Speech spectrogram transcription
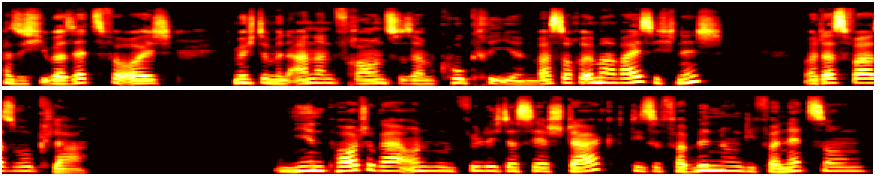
Also ich übersetze für euch, ich möchte mit anderen Frauen zusammen co-kreieren. Was auch immer, weiß ich nicht. Aber das war so klar. Und hier in Portugal unten fühle ich das sehr stark, diese Verbindung, die Vernetzung.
